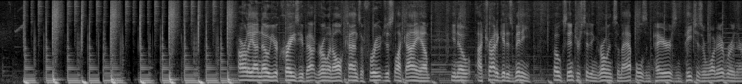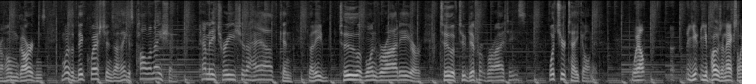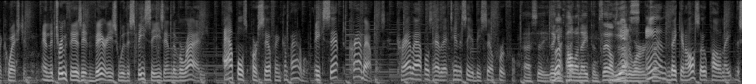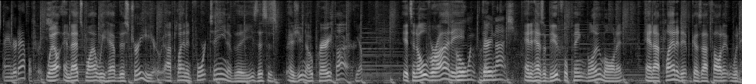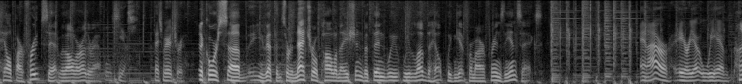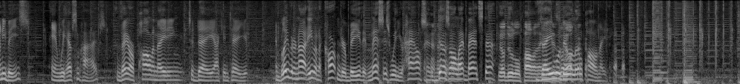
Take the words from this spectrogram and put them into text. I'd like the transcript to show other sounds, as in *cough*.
Arlie, I know you're crazy about growing all kinds of fruit just like I am. You know, I try to get as many folks interested in growing some apples and pears and peaches or whatever in their home gardens. And one of the big questions I think is pollination. How many trees should I have? Can, do I need two of one variety or two of two different varieties? What's your take on it? Well, you, you pose an excellent question. And the truth is it varies with the species and the variety. Apples are self-incompatible, except crab apples. Crab apples have that tendency to be self-fruitful. I see. They But- can pollinate themselves, yes, in other words. right? and they can also pollinate the standard apple trees. Well, and that's why we have this tree here. I planted 14 of these. This is, as you know, Prairie Fire. Yep. It's an old variety. Old one, very nice. and it has a beautiful pink bloom on it. And I planted it because I thought it would help our fruit set with all our other apples. Yes, that's very true. And of course, uh, you've got the sort of natural pollination, but then we, we love the help we can get from our friends, the insects. In our area, we have honeybees and we have some hives. They are pollinating today, I can tell you. And believe it or not, even a carpenter bee that messes with your house and does all *laughs* that bad stuff, They'll do a little pollinating. they will do a little *laughs* pollinating.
